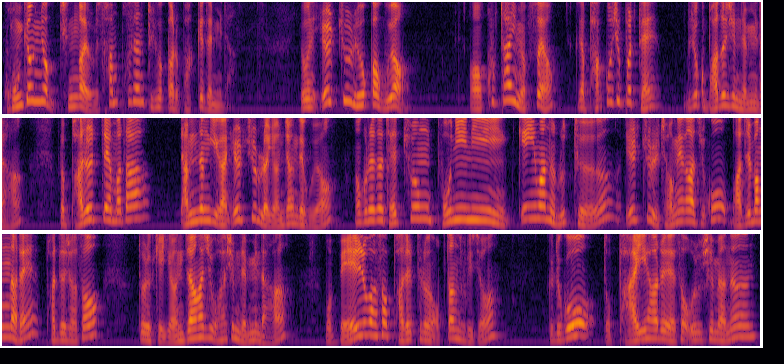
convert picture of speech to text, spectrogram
공격력 증가율 3% 효과를 받게 됩니다. 이건 일주일 효과고요. 어 쿨타임이 없어요. 그냥 받고 싶을 때 무조건 받으시면 됩니다. 그리고 받을 때마다 남는 기간 일주일로 연장되고요. 어, 그래서 대충 본인이 게임하는 루트 일주일 정해가지고 마지막 날에 받으셔서 또 이렇게 연장하시고 하시면 됩니다. 뭐 매일 와서 받을 필요는 없다는 소리죠. 그리고 또 바이하르에서 오시면은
